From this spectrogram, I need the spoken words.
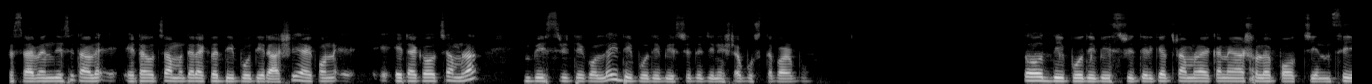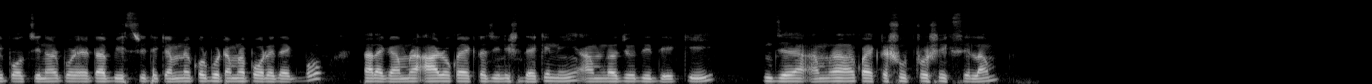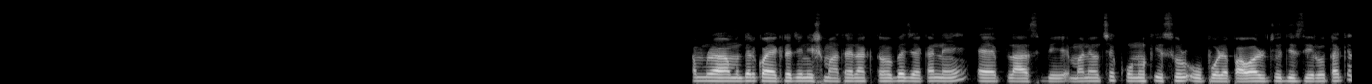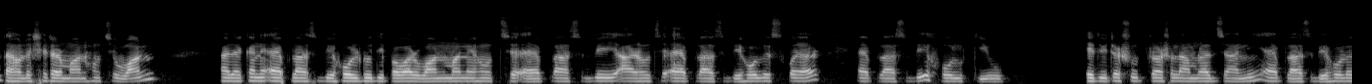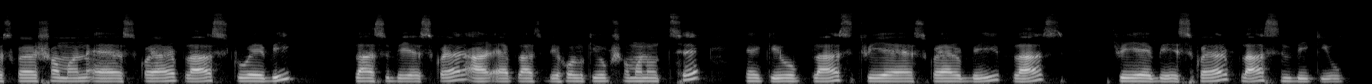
একটা সেভেন দিয়েছি তাহলে এটা হচ্ছে আমাদের একটা দ্বিপদী রাশি। এখন এটাকে হচ্ছে আমরা বিস্তৃতি করলেই দ্বিপদী বিস্তৃতি জিনিসটা বুঝতে পারব। তো দ্বিপদী বিস্তৃতির ক্ষেত্রে আমরা এখানে আসলে পদ চিনছি। পদ চিনার পরে এটা বিস্তৃতি কেমনে করব এটা আমরা পরে দেখব। তার আগে আমরা আরও কয়েকটা জিনিস দেখে নিই। আমরা যদি দেখি যে আমরা কয়েকটা সূত্র শিখছিলাম। আমরা আমাদের কয়েকটা জিনিস মাথায় রাখতে হবে যেখানে এ প্লাস বি মানে হচ্ছে কোনো কিছুর উপরে পাওয়ার যদি জিরো থাকে তাহলে সেটার মান হচ্ছে ওয়ান আর এখানে A plus B whole to the power one মানে হচ্ছে এ প্লাস বি আর হচ্ছে A plus B whole square A plus B whole cube এই দুইটা সূত্র আসলে আমরা জানি A plus B whole square সমান A square plus two A B plus B square R A plus B whole cube সমান হচ্ছে A cube plus three A square B plus three A B square plus B cube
